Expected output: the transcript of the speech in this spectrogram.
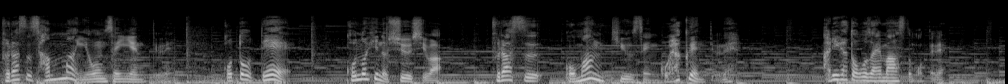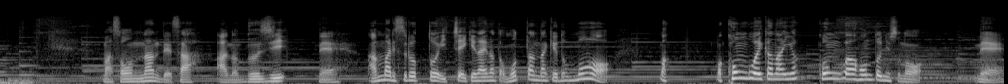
プラス3万4千円っていうね、ことで、この日の収支は、プラス5万9500円っていうね、ありがとうございますと思ってね。まあそんなんでさ、あの無事、ね、あんまりスロット行っちゃいけないなと思ったんだけども、ま、まあ、今後は行かないよ。今後は本当にその、ね、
